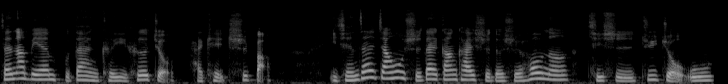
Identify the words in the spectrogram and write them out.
在那边不但可以喝酒，还可以吃饱。以前在江户时代刚开始的时候呢，其实居酒屋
